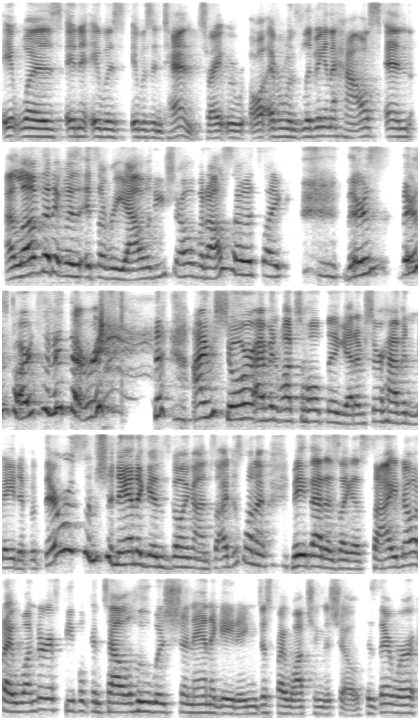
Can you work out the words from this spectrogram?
it was and it was it was intense right? We were all everyone's living in the house. And i love that it was it's a reality show but also it's like there's there's parts of it that really I'm sure I haven't watched the whole thing yet. I'm sure haven't made it, but there was some shenanigans going on. So I just want to make that as like a side note. I wonder if people can tell who was shenanigating just by watching the show because there were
